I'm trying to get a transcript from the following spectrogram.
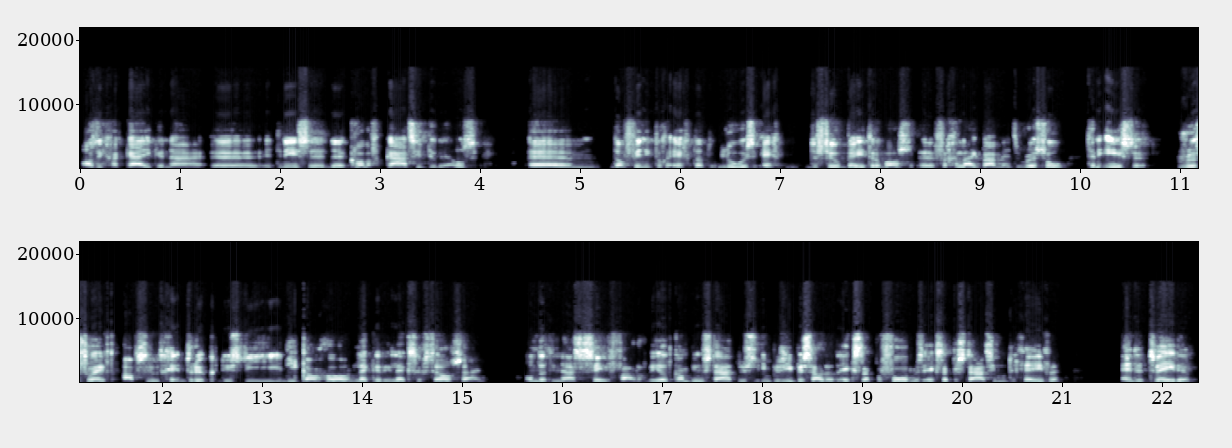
Als ik ga kijken naar uh, ten eerste de kwalificatieduels. Um, dan vind ik toch echt dat Lewis echt de veel betere was. Uh, vergelijkbaar met Russell. Ten eerste, Russell heeft absoluut geen druk. Dus die, die kan gewoon lekker relaxed zichzelf zijn. Omdat hij naast een zevenvoudig wereldkampioen staat. Dus in principe zou dat extra performance, extra prestatie moeten geven. En de tweede,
